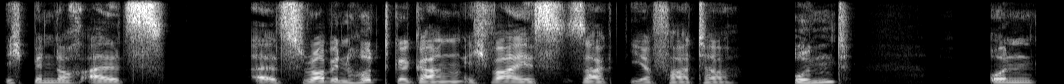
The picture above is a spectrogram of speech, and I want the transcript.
ich bin doch als als Robin Hood gegangen, ich weiß, sagt ihr Vater. Und? Und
